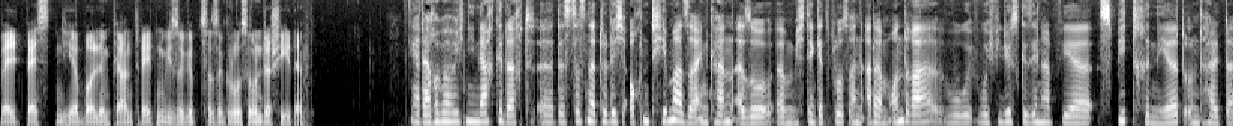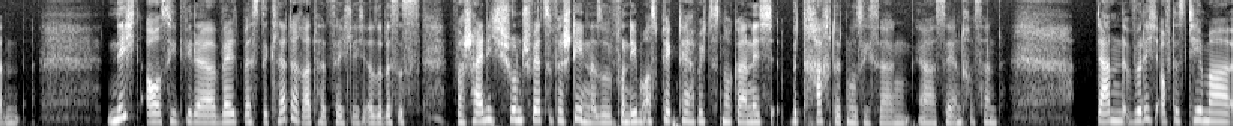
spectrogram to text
Weltbesten, die hier bei Olympia antreten. Wieso gibt es da so große Unterschiede? Ja, darüber habe ich nie nachgedacht, äh, dass das natürlich auch ein Thema sein kann. Also ähm, ich denke jetzt bloß an Adam Ondra, wo, wo ich Videos gesehen habe, wie er Speed trainiert und halt dann nicht aussieht wie der weltbeste Kletterer tatsächlich. Also das ist wahrscheinlich schon schwer zu verstehen. Also von dem Aspekt her habe ich das noch gar nicht betrachtet, muss ich sagen. Ja, sehr interessant. Dann würde ich auf das Thema,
